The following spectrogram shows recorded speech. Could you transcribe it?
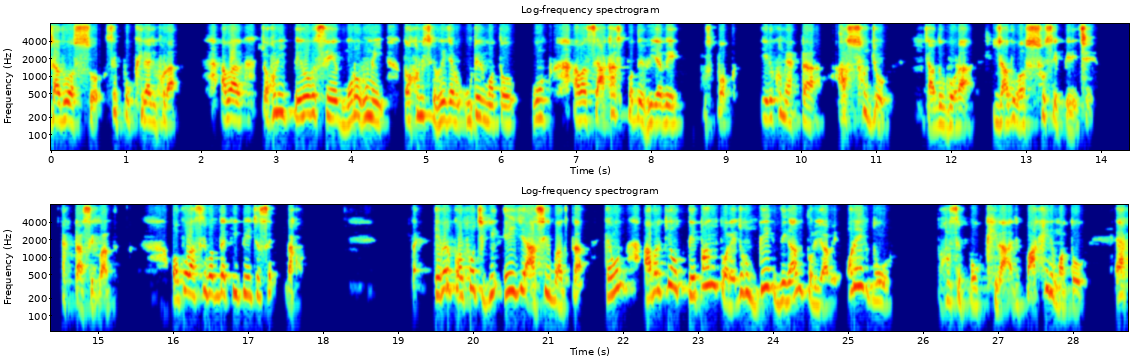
জাদু অশ্ব, সে পক্ষীরাজ ঘোড়া। আবার যখনই পেরোবে সে মরুভূমি, তখনই সে হয়ে যাবে উটের মতো উট, আবার সে আকাশ পথে হয়ে যাবে পুষ্পক। এরকম একটা আশ্চর্য জাদু ঘোড়া, জাদু অশ্ব সে পেয়েছে। একটা আশীর্বাদ। অপর আশীর্বাদটা কি পেয়েছে সে? দেখো। এবার গল্প হচ্ছে কি, এই যে আশীর্বাদটা কেমন? আবার কেউ তেপান্তরে যখন দিক দিগান্তরে যাবে, অনেক দূর, তখন সে পক্ষীরাজ, পাখির মতো এক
